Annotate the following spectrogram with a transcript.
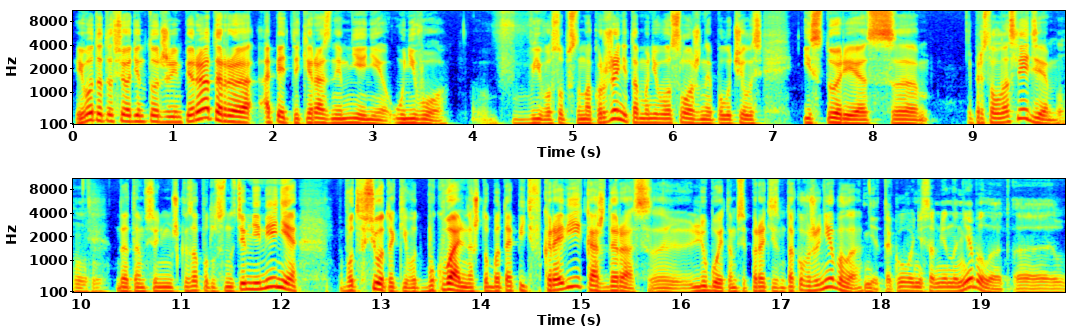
И вот это все один тот же император, опять-таки разные мнения у него в его собственном окружении, там у него сложная получилась история с престолонаследие, uh-huh. да, там все немножко запутался, но тем не менее, вот все-таки вот буквально, чтобы топить в крови каждый раз э, любой там сепаратизм, такого же не было? Нет, такого, несомненно, не было. Э,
